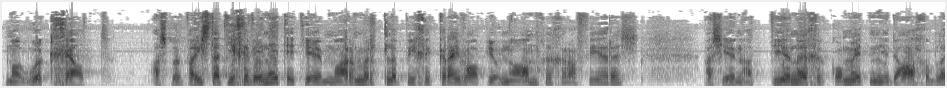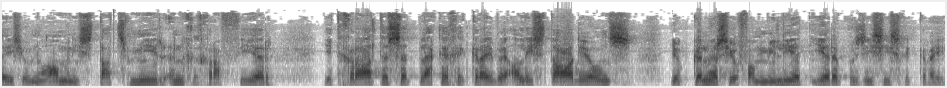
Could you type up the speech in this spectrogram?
maar ook geld. As bewys dat jy gewen het, het jy 'n marmerklippie gekry waarop jou naam gegraveer is. As jy in Athene gekom het en jy daar gebly is, jou naam in die stadsmuur ingegraveer. Jy het gratis sitplekke gekry by al die stadions jou kinders, jou familie het ereposisies gekry.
